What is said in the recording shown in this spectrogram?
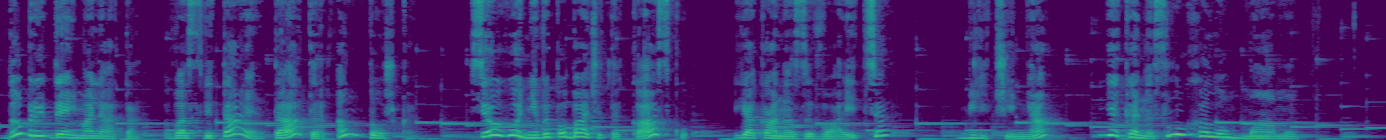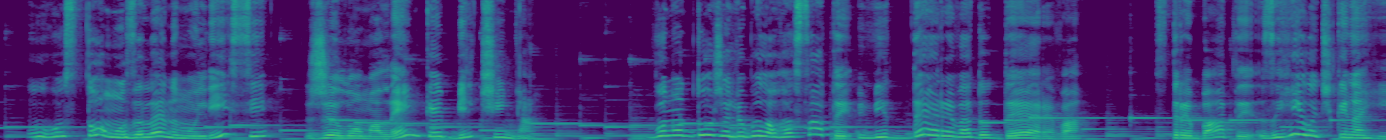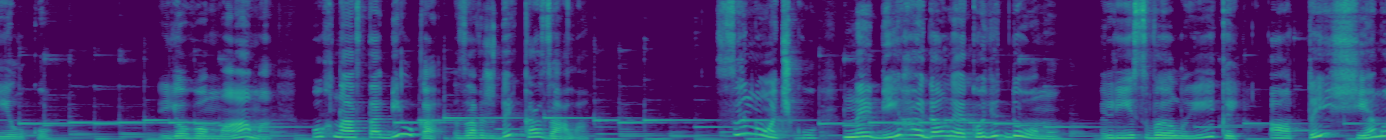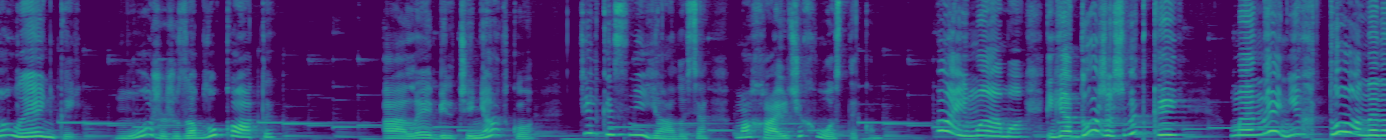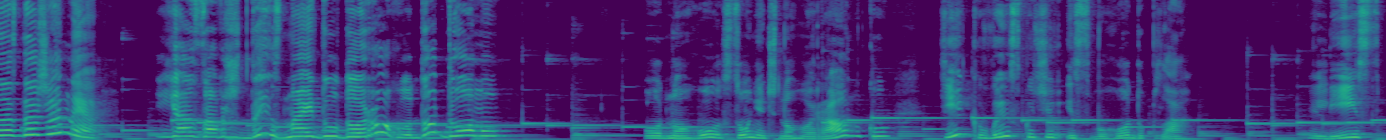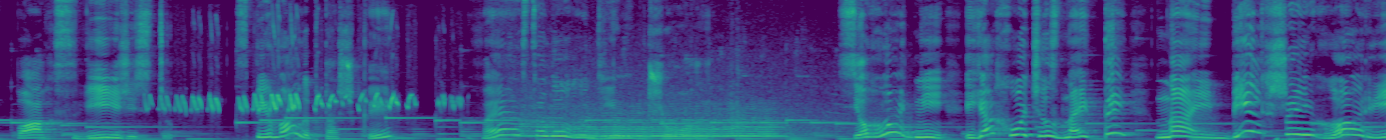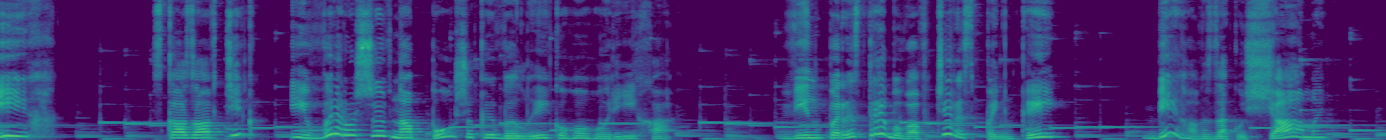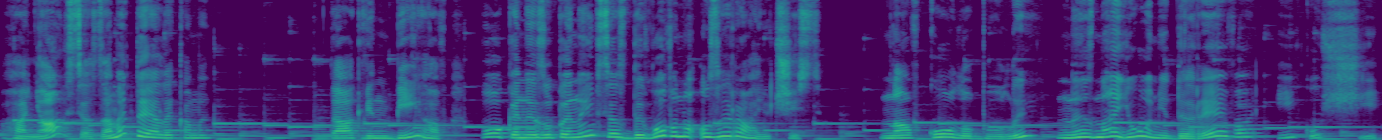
Добрий день, малята! Вас вітає театр Антошка. Сьогодні ви побачите казку, яка називається Більченя, яке не слухало маму. У густому зеленому лісі жило маленьке більченя. Воно дуже любило гасати від дерева до дерева, стрибати з гілочки на гілку. Його мама, пухнаста білка, завжди казала Синочку, не бігай далеко від дому. Ліс великий, а ти ще маленький, можеш заблукати. Але більченятко тільки сміялося, махаючи хвостиком. Ай, мамо, я дуже швидкий. Мене ніхто не наздожене. Я завжди знайду дорогу додому. Одного сонячного ранку тік вискочив із свого дупла. Ліс пах свіжістю, співали пташки, весело гуділи бджоли. Сьогодні я хочу знайти найбільший горіх, сказав тік і вирушив на пошуки великого горіха. Він перестрибував через пеньки, бігав за кущами, ганявся за метеликами. Так він бігав, поки не зупинився, здивовано озираючись. Навколо були незнайомі дерева і кущі.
